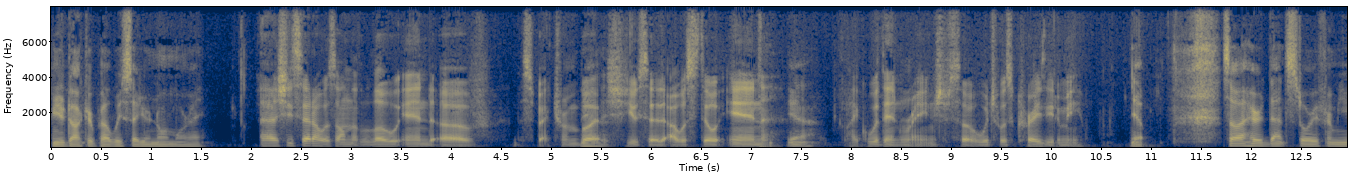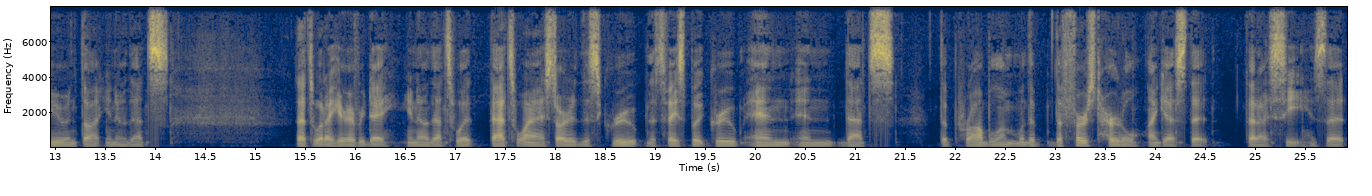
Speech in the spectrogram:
Your doctor probably said you're normal, right? uh, she said I was on the low end of the spectrum, but Yeah. she said I was still in Yeah. like within range. So which was crazy to me. Yep. So I heard that story from you and thought, you know, that's that's what I hear every day. You know, that's what that's why I started this group, this Facebook group, and and that's the problem. Well, the the first hurdle, I guess that that I see is that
